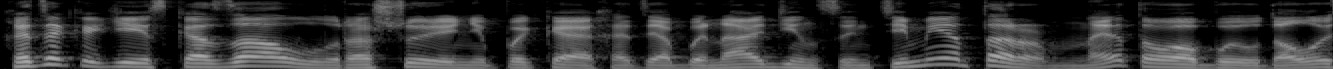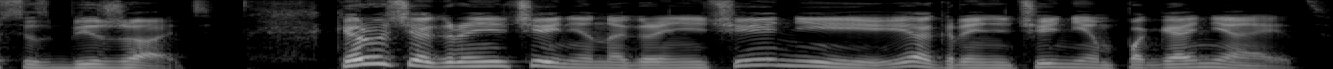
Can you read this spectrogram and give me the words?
Хотя, как я и сказал, расширение ПК хотя бы на 1 см, этого бы удалось избежать. Короче, ограничение на ограничении и ограничением погоняет.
